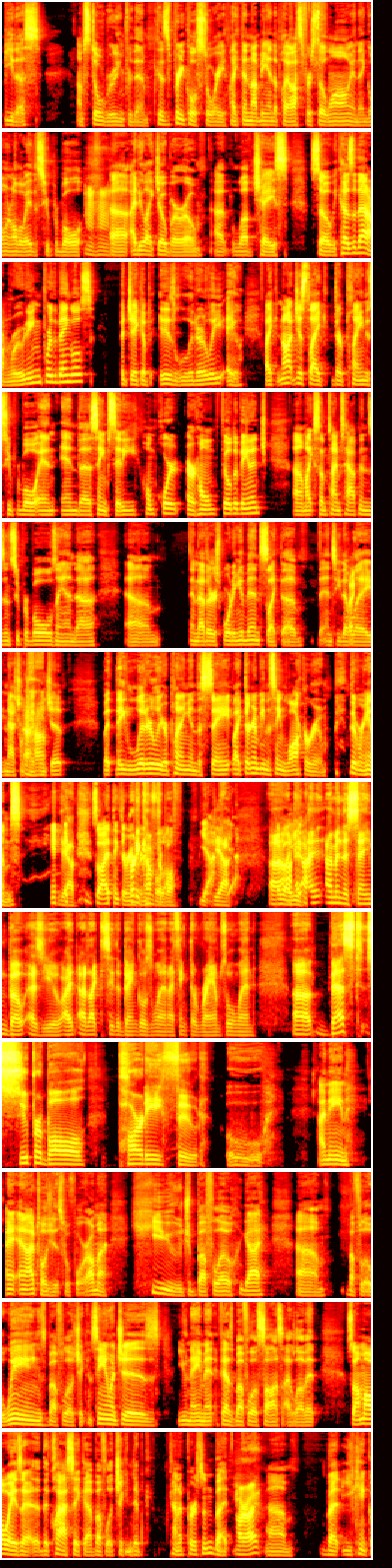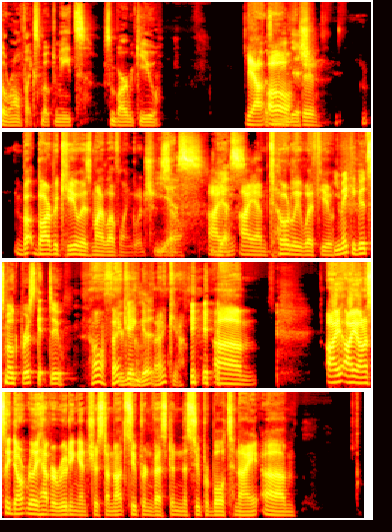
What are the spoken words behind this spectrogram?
beat us, I'm still rooting for them because it's a pretty cool story. Like them not being in the playoffs for so long and then going all the way to the Super Bowl. Mhm. Uh, I do like Joe Burrow. I love Chase. So because of that, I'm rooting for the Bengals. But Jacob, it is literally a like not just like they're playing the Super Bowl in in the same city, home court or home field advantage, um, like sometimes happens in Super Bowls and uh, um, and other sporting events like the the NCAA national uh-huh. championship. But they literally are playing in the same like they're going to be in the same locker room, the Rams. Yeah. so I think they're Pretty for an full comfortable. Yeah, Yeah. yeah. Uh. I, I'm in the same boat as you. I, I'd like to see the Bengals win. I think the Rams will win. Uh, best Super Bowl party food. Ooh, I mean, and, and I've told you this before. I'm a huge buffalo guy. Um, buffalo wings, buffalo chicken sandwiches, you name it. If it has buffalo sauce, I love it. So I'm always a, the classic uh, buffalo chicken dip kind of person. But All right. um, but you can't go wrong with like smoked meats, some barbecue. Yeah. Oh, dude. B- barbecue is my love language. so Yes, I yes. am. I am totally with you. You make a good smoked brisket too. Oh, thank You're you. getting good. Thank you. um I, I honestly don't really have a rooting interest. I'm not super invested in the Super Bowl tonight. Um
